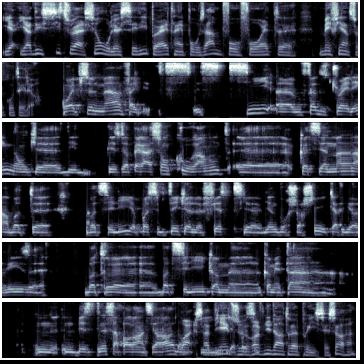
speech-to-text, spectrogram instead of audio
Il, y a, des situations où le CELI peut être imposable. Il faut, faut être méfiant de ce côté-là. Oui, absolument. Fait, si euh, vous faites du trading, donc euh, des, des, opérations courantes euh, quotidiennement dans votre, dans votre CELI, il y a possibilité que le fisc vienne vous rechercher et catégorise votre, votre CELI comme, comme étant une, une, business à part entière. Oui, ça vient du revenu d'entreprise, c'est ça, hein?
